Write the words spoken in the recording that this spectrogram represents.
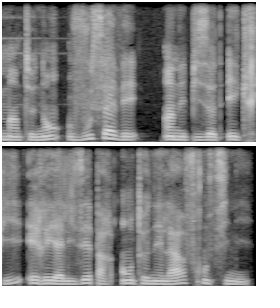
Maintenant, vous savez, un épisode écrit et réalisé par Antonella Francini.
